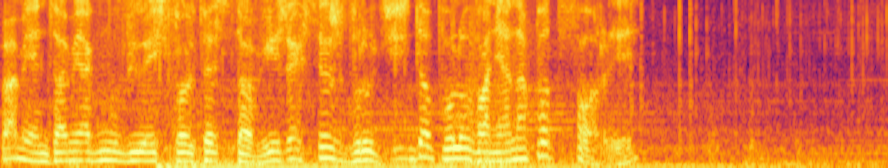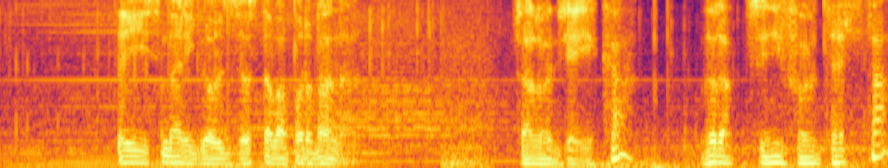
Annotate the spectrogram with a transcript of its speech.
Pamiętam, jak mówiłeś Foltestowi, że chcesz wrócić do polowania na potwory. Tris Marigold została porwana. Czarodziejka? Doradczyni Foltesta?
